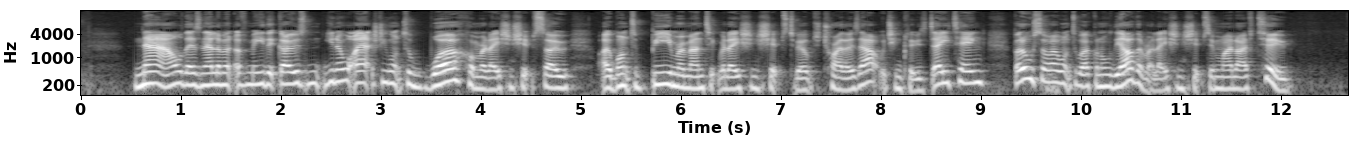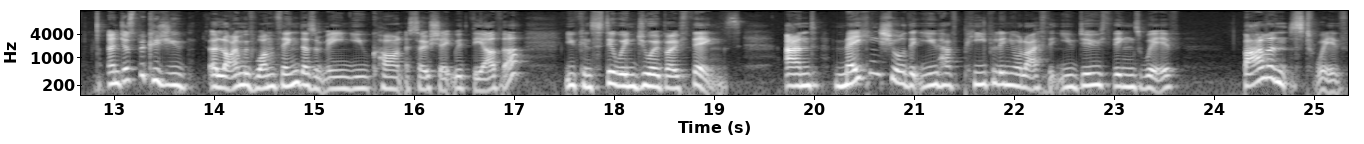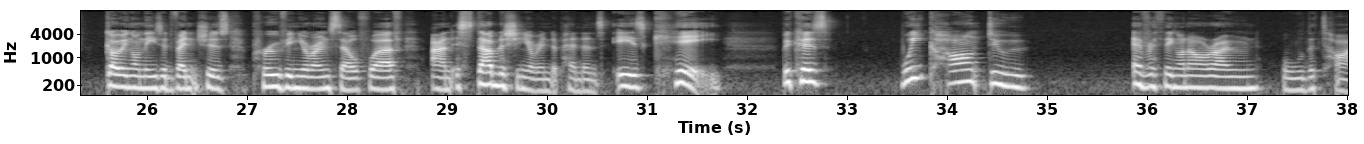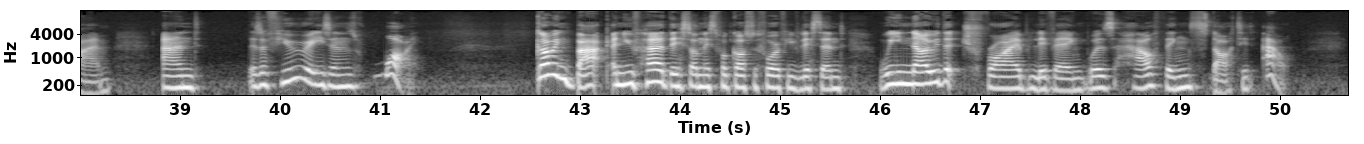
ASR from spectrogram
now there's an element of me that goes, you know what, I actually want to work on relationships. So I want to be in romantic relationships to be able to try those out, which includes dating, but also I want to work on all the other relationships in my life too. And just because you align with one thing doesn't mean you can't associate with the other. You can still enjoy both things. And making sure that you have people in your life that you do things with, balanced with going on these adventures, proving your own self worth, and establishing your independence is key because we can't do everything on our own all the time. And there's a few reasons why. Going back, and you've heard this on this podcast before if you've listened, we know that tribe living was how things started out.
